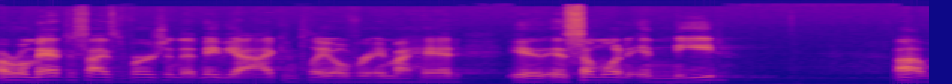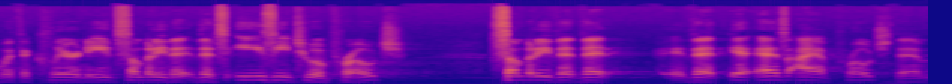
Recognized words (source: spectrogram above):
A romanticized version that maybe I, can play over in my head is, is someone in need, uh, with a clear need, somebody that, that's easy to approach, somebody that, that, that as I approach them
